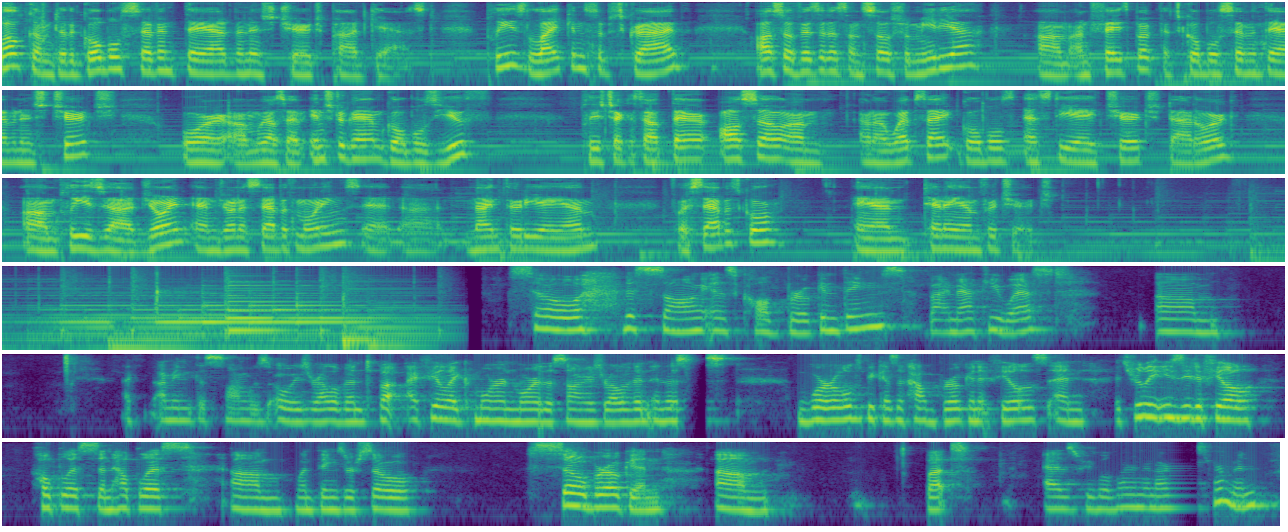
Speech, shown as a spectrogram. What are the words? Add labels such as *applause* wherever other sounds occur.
Welcome to the Global Seventh day Adventist Church podcast. Please like and subscribe. Also, visit us on social media um, on Facebook, that's Global Seventh day Adventist Church, or um, we also have Instagram, Global's Youth. Please check us out there. Also, um, on our website, globalsdachurch.org. Um, please uh, join and join us Sabbath mornings at uh, 9:30 a.m. for Sabbath school and 10 a.m. for church. This song is called Broken Things by Matthew West. Um, I, I, mean, this song was always relevant, but I feel like more and more the song is relevant in this world because of how broken it feels. And it's really easy to feel hopeless and helpless um, when things are so, so broken. Um, but as we will learn in our sermon,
